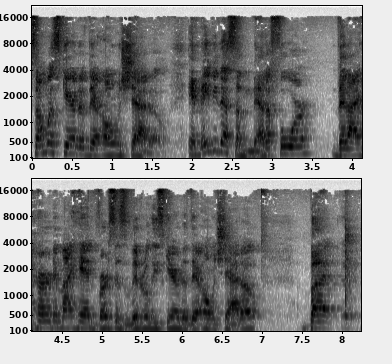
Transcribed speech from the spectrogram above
Someone scared of their own shadow. And maybe that's a metaphor that I heard in my head versus literally scared of their own shadow. But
